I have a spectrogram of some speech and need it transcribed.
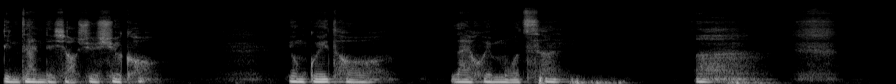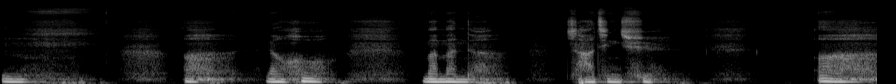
顶在你的小穴穴口，用龟头来回磨蹭，啊，嗯，啊，然后慢慢的插进去，啊。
